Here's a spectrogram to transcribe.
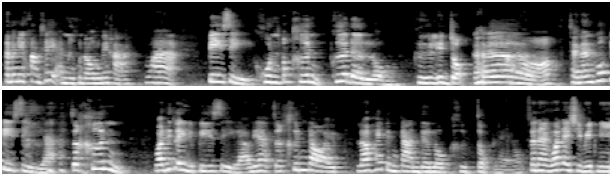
แต่มันมีความเชื่ออีกอันหนึ่งคุณน้องรู้ไหมคะ ว่าปีสี่คุณต้องขึ้นเพื่อเดินลง คือเรียนจบ เอออ๋อฉะนั้นพวกปีสี่อะ จะขึ้นวันที่ตัวเองอยู่ปีสี่แล้วเนี่ยจะขึ้นดอยแล้วให้เป็นการเดินลงคือจบแล้ว แสดงว่าในชีวิตนี้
